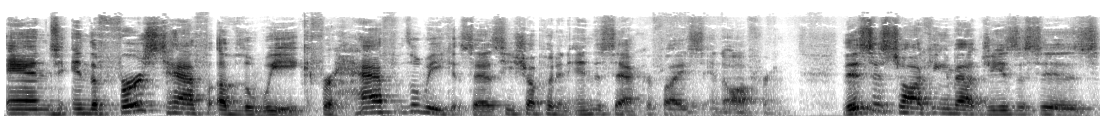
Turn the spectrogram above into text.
And in the first half of the week, for half of the week, it says, He shall put an end to sacrifice and offering. This is talking about Jesus's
